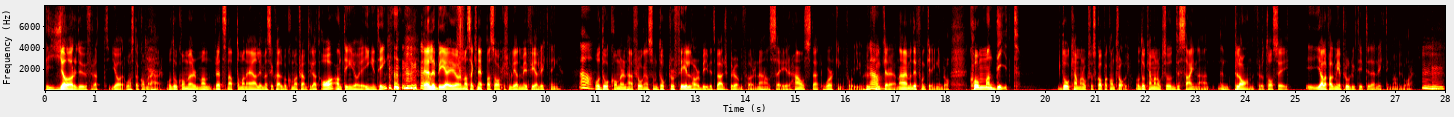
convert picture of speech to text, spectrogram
gör du för att gör, åstadkomma det här? Och då kommer man rätt snabbt om man är ärlig med sig själv och komma fram till att A. Antingen gör jag ingenting. eller B. Jag gör en massa knäppa saker som leder mig i fel riktning. Ja. Och då kommer den här frågan som Dr. Phil har blivit världsberömd för när han säger How's that working for you? Hur Ja. funkar det? Nej men det funkar inget bra. Kommer man dit då kan man också skapa kontroll och då kan man också designa en plan för att ta sig i alla fall mer produktivt i den riktning man vill vara. Mm.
